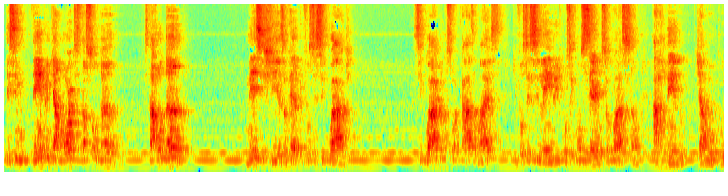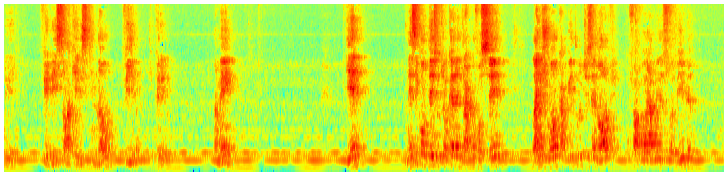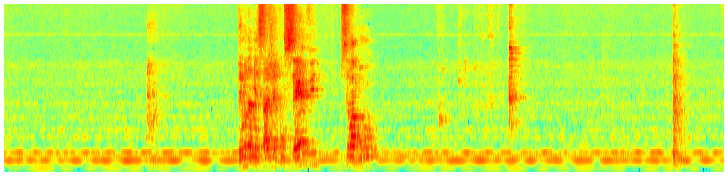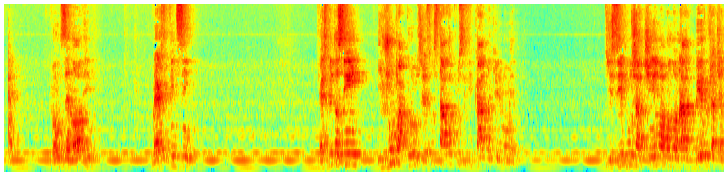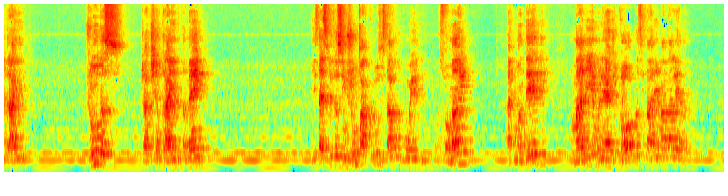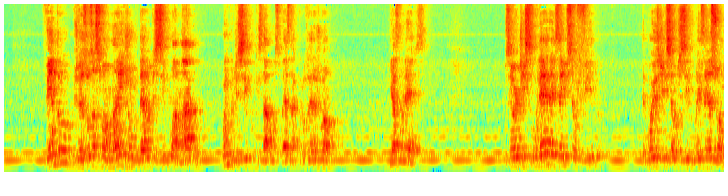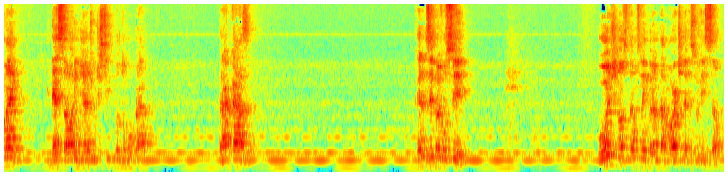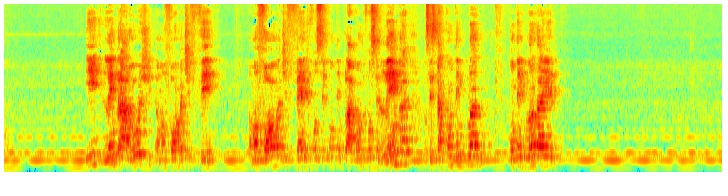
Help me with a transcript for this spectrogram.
nesse tempo em que a morte está sondando, está rodando, nesses dias eu quero que você se guarde se guarde na sua casa, mas que você se lembre, que você conserve o seu coração ardendo de amor por Ele. Felizes são aqueles que não viram e creram. Amém? E é nesse contexto que eu quero entrar com você, lá em João capítulo 19. Por favor, abre a sua Bíblia. O tema da mensagem é conserve o seu amor. 19, verso 25. É escrito assim: E junto à cruz, Jesus estava crucificado naquele momento. Os discípulos já tinham abandonado, Pedro já tinha traído, Judas já tinha traído também. E está escrito assim: junto à cruz estavam com ele a sua mãe, a irmã dele, a Maria, mulher de Clopas, e Maria Madalena. Vendo Jesus a sua mãe junto dela o discípulo amado, o único discípulo que estava nos pés da cruz era João e as mulheres. O Senhor disse: Mulher, eis aí o seu filho. Depois disse ao discípulo: Eis aí a sua mãe. E dessa hora em diante o discípulo a tomou para casa. Quero dizer para você, hoje nós estamos lembrando da morte e da ressurreição. E lembrar hoje é uma forma de ver, é uma forma de fé de você contemplar. Quando você lembra, você está contemplando, contemplando a Ele.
